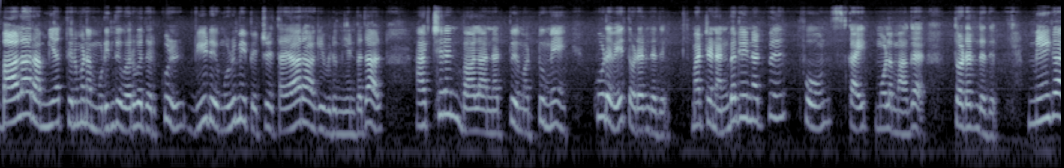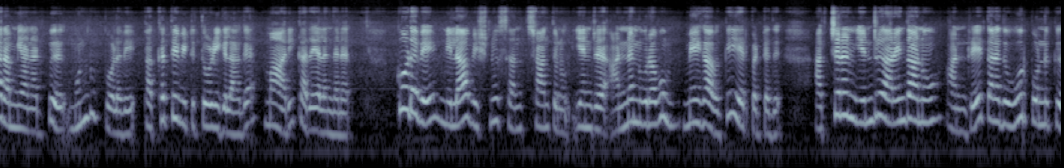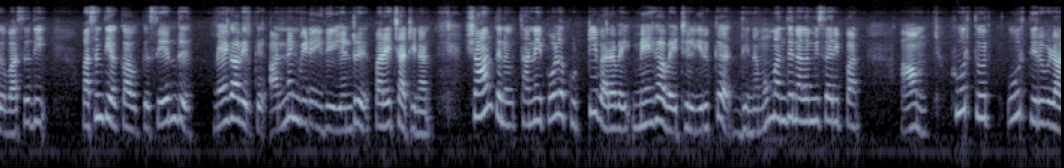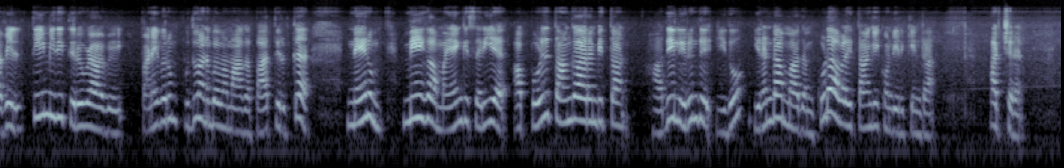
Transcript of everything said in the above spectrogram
பாலா ரம்யா திருமணம் முடிந்து வருவதற்குள் வீடு முழுமை பெற்று தயாராகிவிடும் என்பதால் அக்ஷரன் பாலா நட்பு மட்டுமே கூடவே தொடர்ந்தது. மற்ற நண்பர்களின் நட்பு ஃபோன் ஸ்கைப் மூலமாக தொடர்ந்தது. மேகா ரம்யா நட்பு முன்பு போலவே பக்கத்து வீட்டு தோழிகளாக மாறி கதையளந்தனர். கூடவே நிலா விஷ்ணு சந்த் சாந்தனு என்ற அண்ணன் உறவும் மேகாவுக்கு ஏற்பட்டது. அச்சரன் என்று அறைந்தானோ? அன்றே தனது ஊர் பொண்ணுக்கு வசதி வசந்தி அக்காவுக்கு சேர்ந்து மேகாவிற்கு அண்ணன் வீடு இது என்று பறைச்சாற்றினான் சாந்தனு தன்னை போல குட்டி வரவை மேகா வயிற்றில் இருக்க தினமும் வந்து நலம் விசாரிப்பான். ஆம் ஹூர்தூர் தூர் ஊர் திருவிழாவில் தீமிதி திருவிழாவை அனைவரும் புது அனுபவமாக பார்த்திருக்க நேரும் மேகா மயங்கி சரிய அப்பொழுது தாங்க ஆரம்பித்தான். அதிலிருந்து இதோ இரண்டாம் மாதம் கூட அவளை தாங்கிக் கொண்டிருக்கின்றான். அச்சரன்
